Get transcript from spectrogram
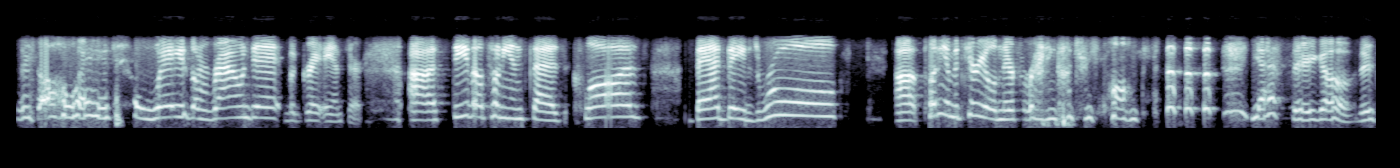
There's always ways around it, but great answer. Uh, Steve Eltonian says Claws, Bad Babes Rule. Uh, plenty of material in there for writing country songs. yes, there you go. There's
